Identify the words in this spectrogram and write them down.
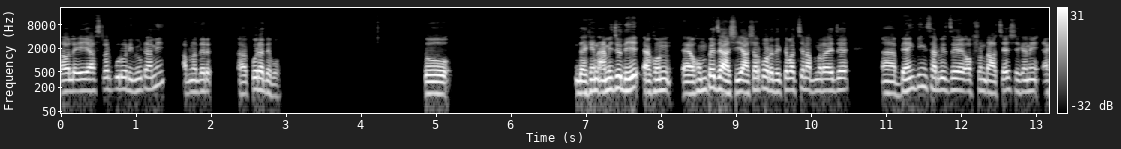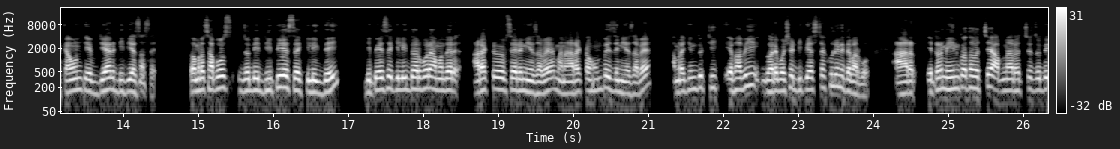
তাহলে এই অ্যাপসটার পুরো রিভিউটা আমি আপনাদের করে দেব। তো দেখেন, আমি যদি এখন হোম পেজে আসি, আসার পরে দেখতে পাচ্ছেন আপনারা এই যে ব্যাংকিং সার্ভিস যে অপশনটা আছে, সেখানে অ্যাকাউন্ট এফডিআর ডিপিএস আছে। তো আমরা সাপোজ যদি ডিপিএস এ ক্লিক দেই ডিপিএস এ ক্লিক দেওয়ার পরে আমাদের আরেকটা ওয়েবসাইটে নিয়ে যাবে মানে আরেকটা হোম পেজে নিয়ে যাবে। আমরা কিন্তু ঠিক এভাবেই ঘরে বসে ডিপিএসটা খুলে নিতে পারব। আর এটার মেইন কথা হচ্ছে, আপনার হচ্ছে যদি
